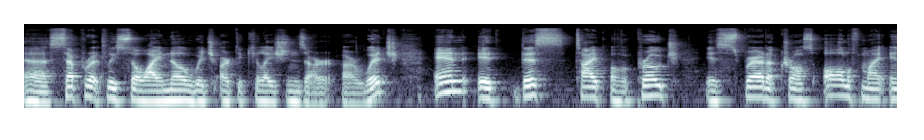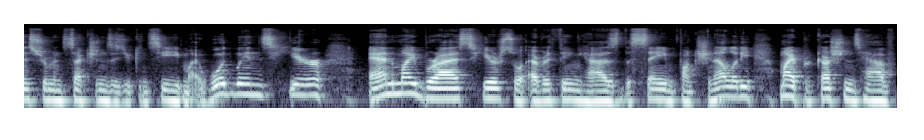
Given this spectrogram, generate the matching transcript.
uh, separately, so I know which articulations are, are which, and it this type of approach is spread across all of my instrument sections as you can see my woodwinds here and my brass here so everything has the same functionality. My percussions have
